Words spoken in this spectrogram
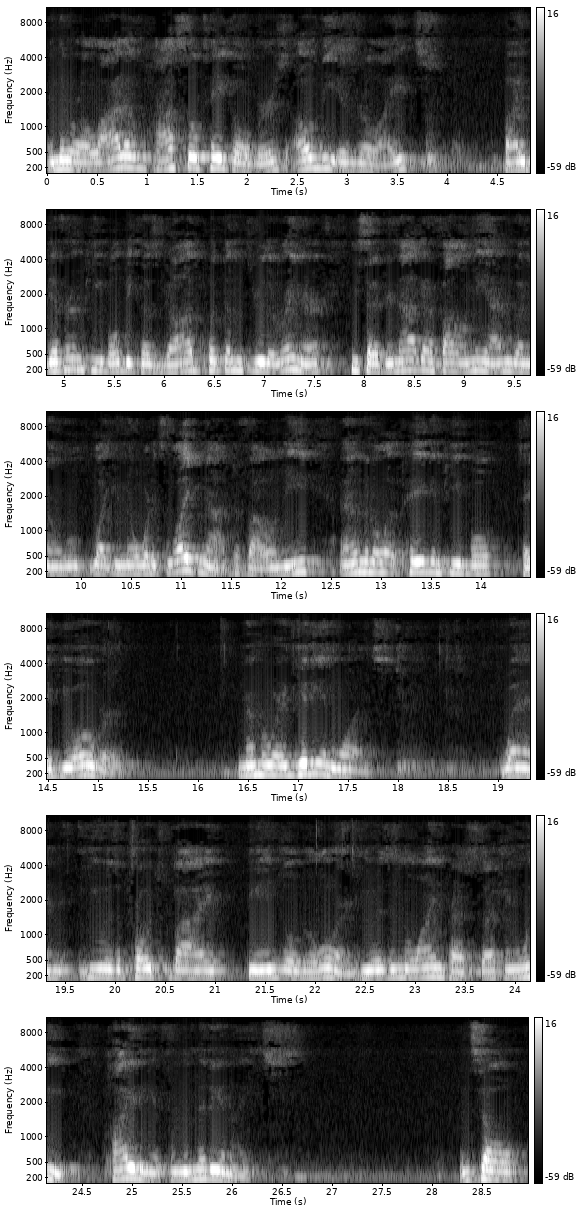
And there were a lot of hostile takeovers of the Israelites by different people because God put them through the ringer. He said, if you're not going to follow me, I'm going to let you know what it's like not to follow me and I'm going to let pagan people take you over. Remember where Gideon was when he was approached by the angel of the Lord. He was in the winepress threshing wheat, hiding it from the Midianites. And so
